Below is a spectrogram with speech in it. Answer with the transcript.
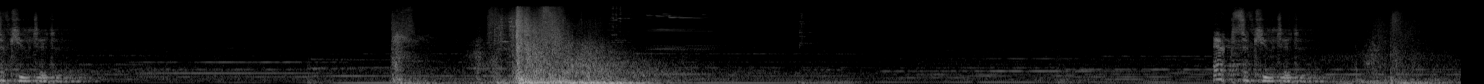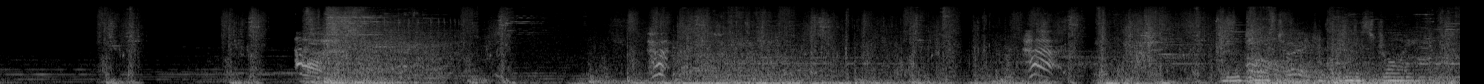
executed. Executed. Blue Team's turret has been destroyed.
